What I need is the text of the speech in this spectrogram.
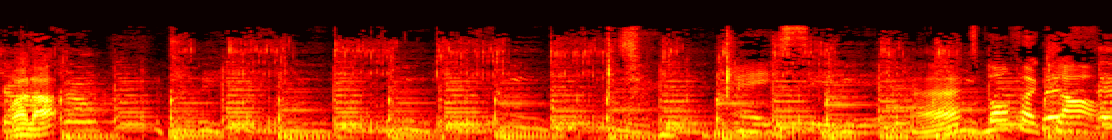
Voilà. Hein? du bon folklore. Et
